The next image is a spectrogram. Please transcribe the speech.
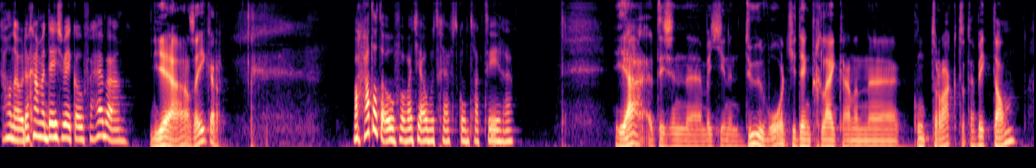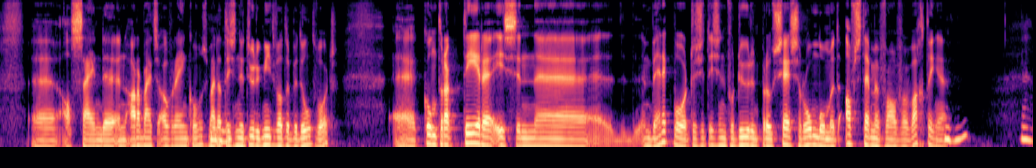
Hanno, daar gaan we het deze week over hebben. Ja, zeker. Waar gaat dat over wat jou betreft, contracteren? Ja, het is een, eh, beetje een duur woord. Je denkt gelijk aan een eh, contract, dat heb ik dan. Eh, als zijnde een arbeidsovereenkomst. Maar dat is natuurlijk niet wat er bedoeld wordt. Eh, contracteren is een, eh, een werkwoord, dus het is een voortdurend proces rondom het afstemmen van verwachtingen. Mhm. Ja.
